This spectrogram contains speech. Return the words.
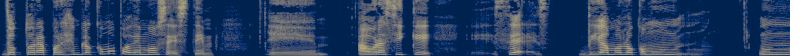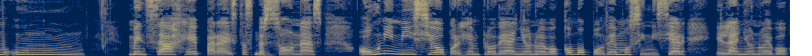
Doctora, por ejemplo, ¿cómo podemos, este, eh, ahora sí que, eh, digámoslo como un, un, un mensaje para estas personas o un inicio, por ejemplo, de año nuevo, cómo podemos iniciar el año nuevo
